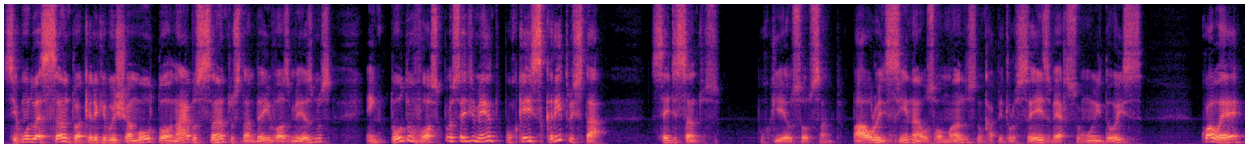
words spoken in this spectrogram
Segundo é santo aquele que vos chamou, tornai-vos santos também vós mesmos em todo o vosso procedimento, porque escrito está: sede santos, porque eu sou santo. Paulo ensina aos Romanos, no capítulo 6, verso 1 e 2, qual é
